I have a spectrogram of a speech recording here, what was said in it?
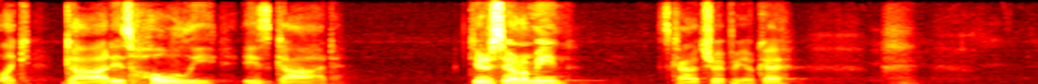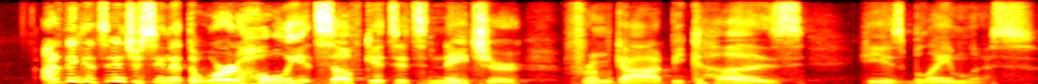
like God is holy is God. Do you understand what I mean? It's kind of trippy, okay? I think it's interesting that the word holy itself gets its nature from God because he is blameless.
